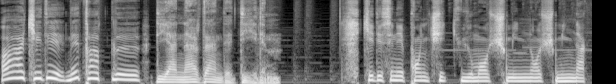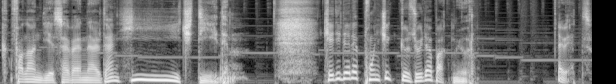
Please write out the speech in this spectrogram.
''Aa kedi ne tatlı'' diyenlerden de değilim. Kedisini ponçik, yumoş, minnoş, minnak falan diye sevenlerden hiç değilim. Kedilere ponçik gözüyle bakmıyorum. Evet.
